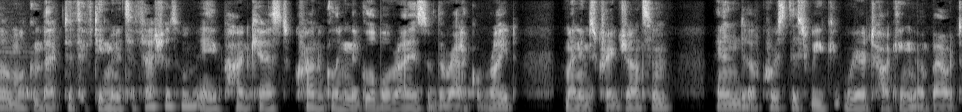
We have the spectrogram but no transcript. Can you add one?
Hello and welcome back to 15 Minutes of Fascism, a podcast chronicling the global rise of the radical right. My name is Craig Johnson, and of course, this week we are talking about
